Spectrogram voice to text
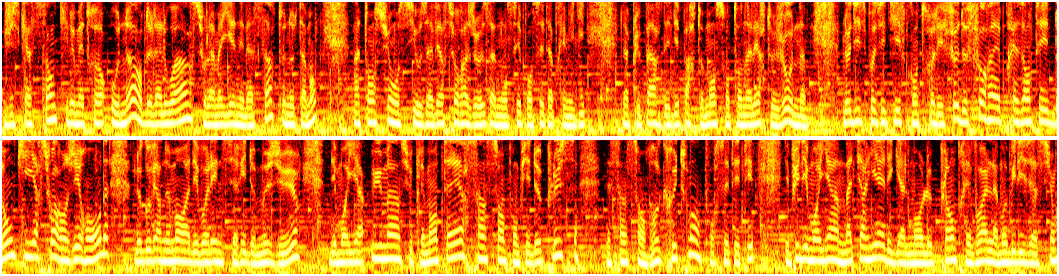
jusqu'à 100 km heure au nord de la Loire, sur la Mayenne et la Sarthe notamment. Attention aussi aux averses orageuses annoncées pour cet après-midi. La plupart des départements sont en alerte jaune. Le dispositif contre les feux de forêt présenté donc hier soir en Gironde, le gouvernement a dévoilé une série de mesures, des moyens humains supplémentaires, 500 pompiers de plus, 500 recrutements pour cet été, et puis des moyens matériels également. Le plan prévoit la mobilisation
